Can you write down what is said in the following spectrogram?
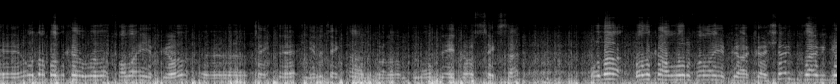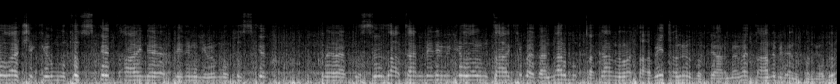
Ee, o da balık avı falan yapıyor. Ee, tekne, yeni tekne aldık ona da Monday 480. O da balık avları falan yapıyor arkadaşlar. Güzel videolar çekiyor. Motosiklet aynı benim gibi motosiklet meraklısı zaten benim videolarımı takip edenler mutlaka Mehmet abiyi tanıyordur. Yani Mehmet Ağa'nı bile tanıyordur.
